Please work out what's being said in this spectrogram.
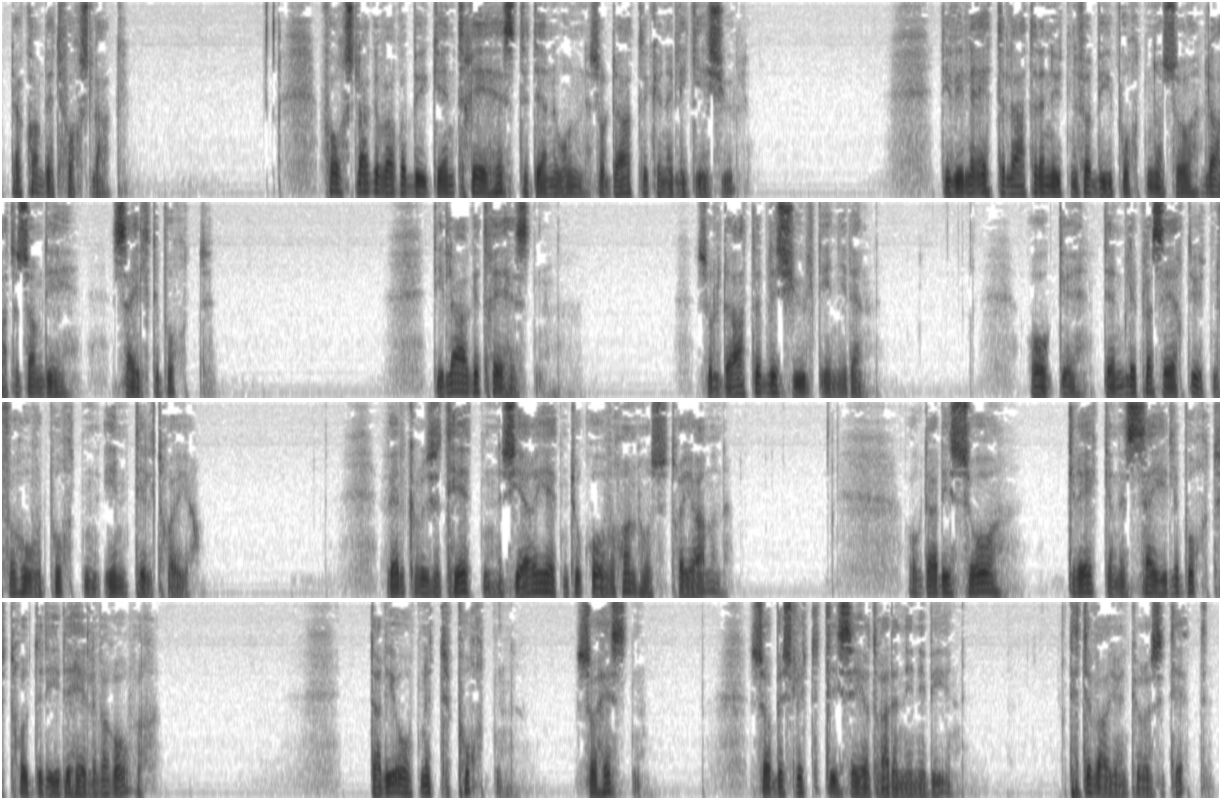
Da kom det et forslag. Forslaget var å bygge en trehest der noen soldater kunne ligge i skjul. De ville etterlate den utenfor byporten og så late som de seilte bort. De laget trehesten. Soldater ble skjult inni den, og eh, den ble plassert utenfor hovedporten inn til Trøya. Vel, kuriositeten, nysgjerrigheten, tok overhånd hos trojanerne. Og da de så grekerne seile bort, trodde de det hele var over. Da de åpnet porten, så hesten, så besluttet de seg å dra den inn i byen. Dette var jo en kuriositet.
